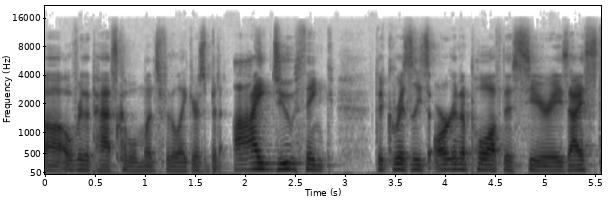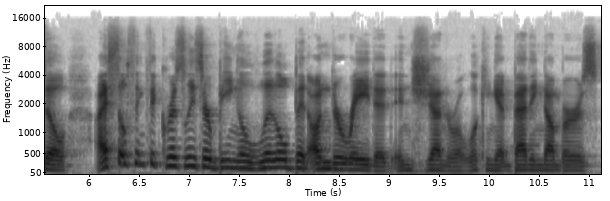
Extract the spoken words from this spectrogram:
uh, over the past couple months for the Lakers, but I do think the Grizzlies are going to pull off this series. I still I still think the Grizzlies are being a little bit underrated in general. Looking at betting numbers,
